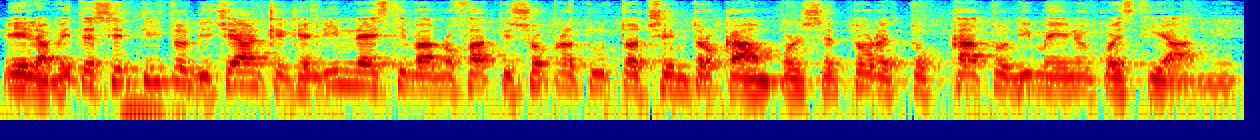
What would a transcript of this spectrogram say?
e l'avete sentito dice anche che gli innesti vanno fatti soprattutto a centrocampo, il settore toccato di meno in questi anni.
